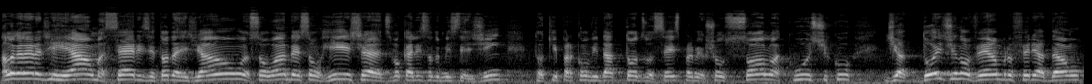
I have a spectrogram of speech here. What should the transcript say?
Alô, galera de Realma, séries e toda a região. Eu sou o Anderson Richards, vocalista do Mr. Jim. Tô aqui para convidar todos vocês para meu show solo acústico, dia 2 de novembro, feriadão,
